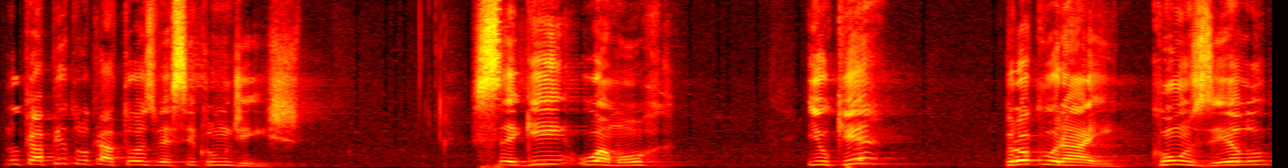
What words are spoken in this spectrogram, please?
no capítulo 14, versículo 1 diz: Segui o amor e o que? Procurai com zelo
